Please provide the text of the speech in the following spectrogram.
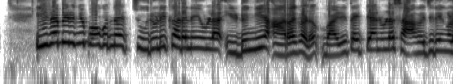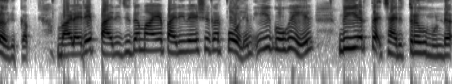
ഇഴപിരിഞ്ഞു പോകുന്ന ചുരുളിഘടനയുള്ള ഇടുങ്ങിയ അറകളും വഴിതെറ്റാനുള്ള സാഹചര്യങ്ങൾ ഒരുക്കും വളരെ പരിചിതമായ പരിവേഷകർ പോലും ഈ ഗുഹയിൽ വിയർത്ത ചരിത്രവുമുണ്ട്.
